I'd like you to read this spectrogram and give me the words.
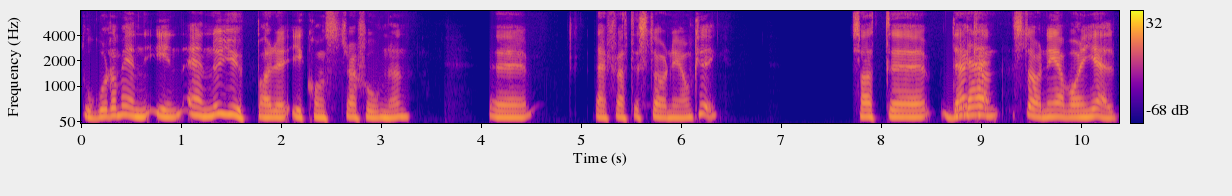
då går de in, in ännu djupare i koncentrationen eh, därför att det är störningar omkring. Så att eh, där där- kan störningar vara en hjälp.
